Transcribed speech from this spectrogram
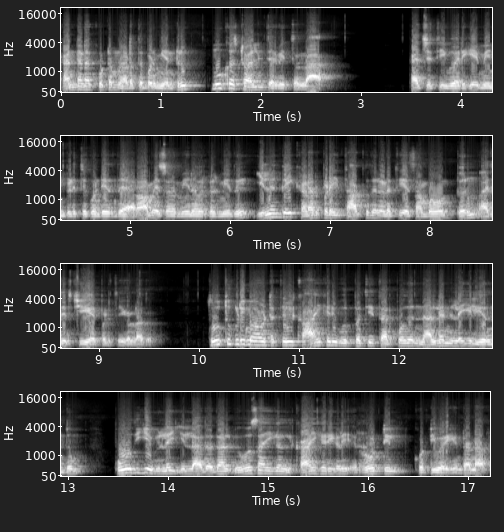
கண்டன கூட்டம் நடத்தப்படும் என்று மு ஸ்டாலின் தெரிவித்துள்ளார். கச்சத்தீவு அருகே மீன்பிடித்துக் கொண்டிருந்த ராமேஸ்வரம் மீனவர்கள் மீது இலங்கை கடற்படை தாக்குதல் நடத்திய சம்பவம் பெரும் அதிர்ச்சியை ஏற்படுத்தியுள்ளது. தூத்துக்குடி மாவட்டத்தில் காய்கறி உற்பத்தி தற்போது நல்ல நிலையில் இருந்தும் போதிய விலை இல்லாததால் விவசாயிகள் காய்கறிகளை ரோட்டில் கொட்டி வருகின்றனர்.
